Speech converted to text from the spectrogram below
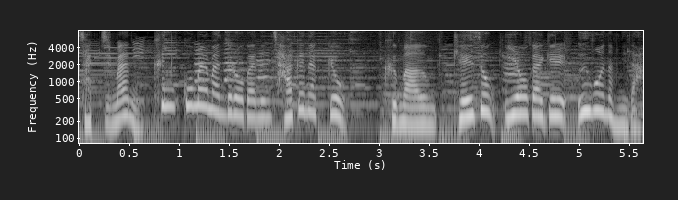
작지만 큰 꿈을 만들어가는 작은 학교, 그 마음 계속 이어가길 응원합니다.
